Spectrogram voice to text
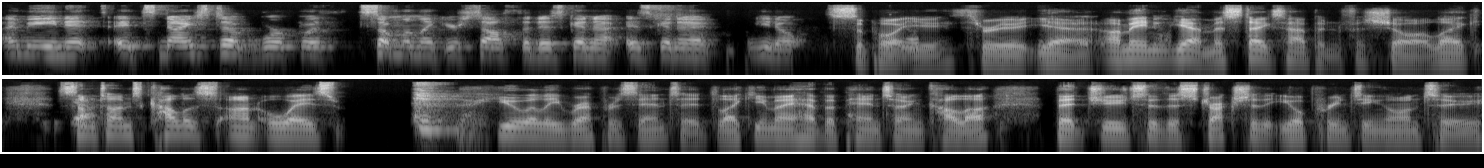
i mean it, it's nice to work with someone like yourself that is gonna is gonna you know support Yeah. you through it. Yeah. I mean, yeah, mistakes happen for sure. Like sometimes colors aren't always purely represented. Like you may have a Pantone color, but due to the structure that you're printing onto,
